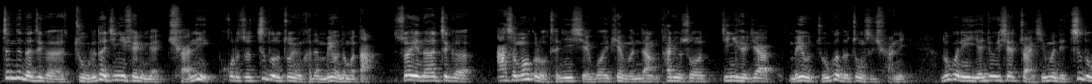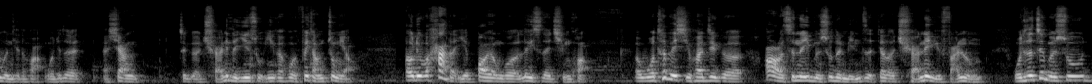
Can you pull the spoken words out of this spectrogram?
真正的这个主流的经济学里面，权力或者说制度的作用可能没有那么大。所以呢，这个阿什莫格鲁曾经写过一篇文章，他就说经济学家没有足够的重视权力。如果你研究一些转型问题、制度问题的话，我觉得像这个权力的因素应该会非常重要。奥利弗·哈特也抱怨过类似的情况。呃，我特别喜欢这个奥尔森的一本书的名字，叫做《权力与繁荣》。我觉得这本书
